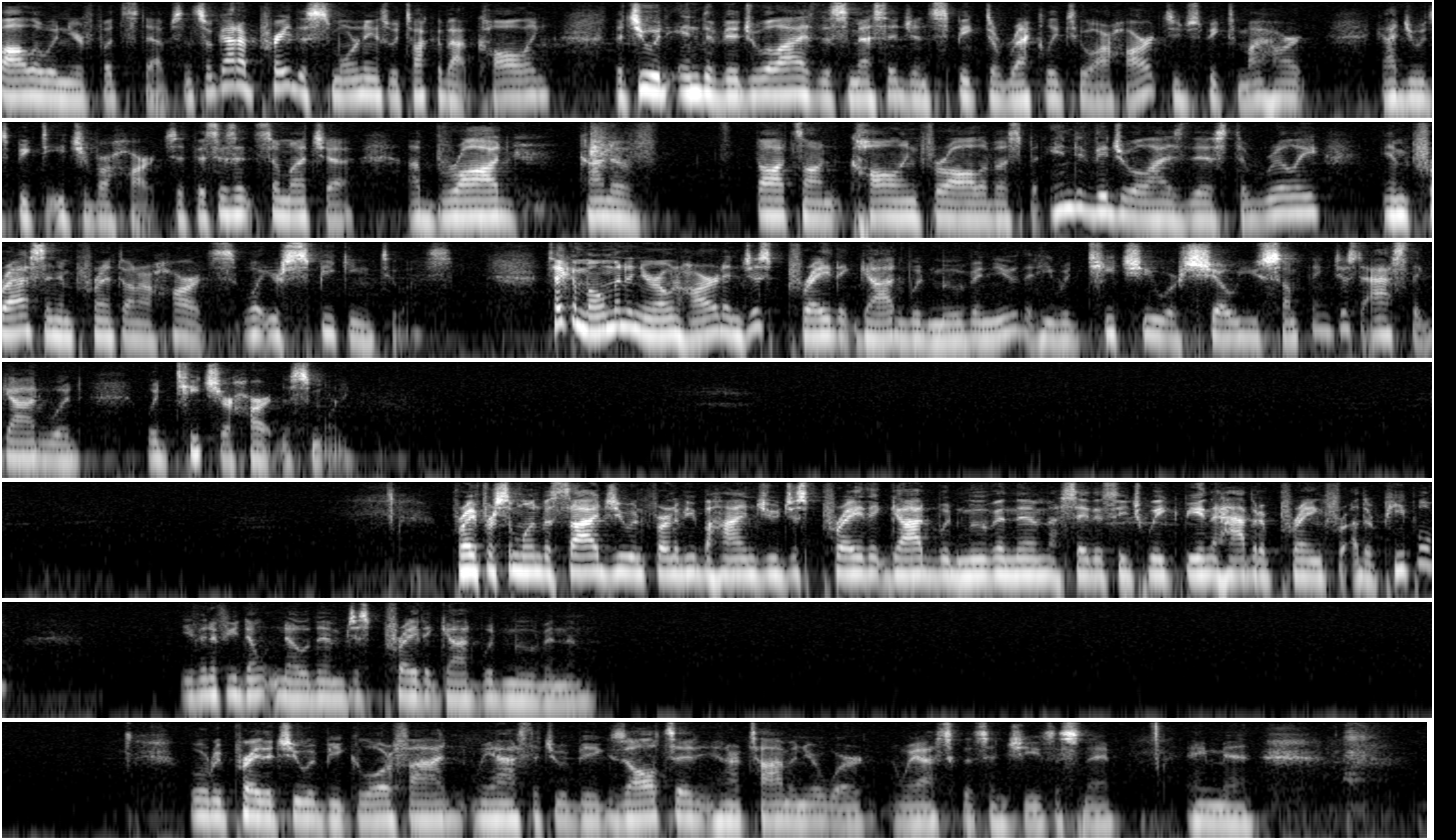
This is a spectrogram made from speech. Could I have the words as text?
follow in your footsteps. And so, God, I pray this morning as we talk about calling that you would individualize this message and speak directly to our hearts. You'd speak to my heart. God, you would speak to each of our hearts. That this isn't so much a, a broad kind of thoughts on calling for all of us, but individualize this to really impress and imprint on our hearts what you're speaking to us. Take a moment in your own heart and just pray that God would move in you, that He would teach you or show you something. Just ask that God would, would teach your heart this morning. For someone beside you, in front of you, behind you. Just pray that God would move in them. I say this each week be in the habit of praying for other people. Even if you don't know them, just pray that God would move in them. Lord, we pray that you would be glorified. We ask that you would be exalted in our time in your word. And we ask this in Jesus' name. Amen.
